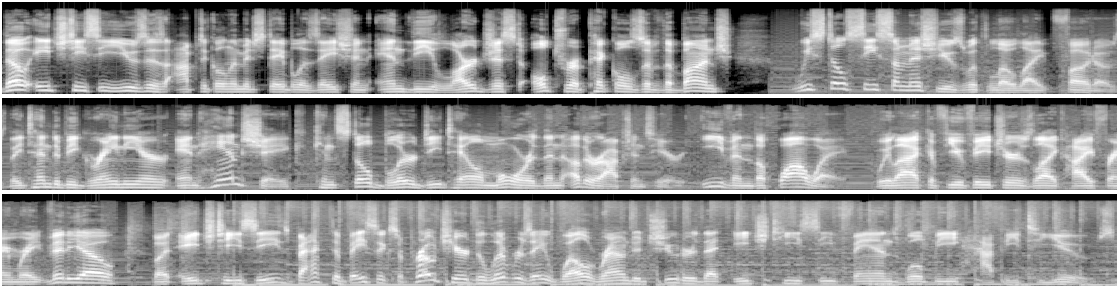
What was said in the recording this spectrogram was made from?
Though HTC uses optical image stabilization and the largest ultra pixels of the bunch, we still see some issues with low light photos. They tend to be grainier, and Handshake can still blur detail more than other options here, even the Huawei. We lack a few features like high frame rate video, but HTC's back to basics approach here delivers a well rounded shooter that HTC fans will be happy to use.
